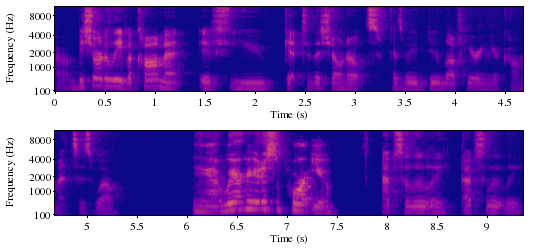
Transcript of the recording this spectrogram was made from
Um, be sure to leave a comment if you get to the show notes because we do love hearing your comments as well. Yeah, we're here to support you. Absolutely, absolutely.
